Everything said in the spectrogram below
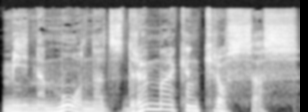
mina månadsdrömmar kan krossas,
